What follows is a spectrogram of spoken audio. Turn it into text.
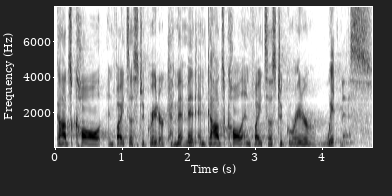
God's call invites us to greater commitment, and God's call invites us to greater witness,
